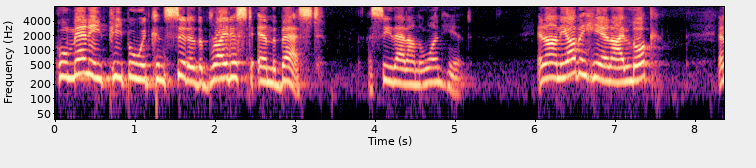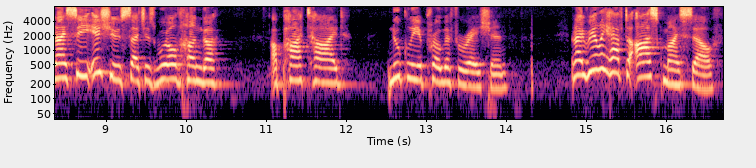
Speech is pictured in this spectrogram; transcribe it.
who many people would consider the brightest and the best. I see that on the one hand. And on the other hand, I look and I see issues such as world hunger, apartheid, nuclear proliferation. And I really have to ask myself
